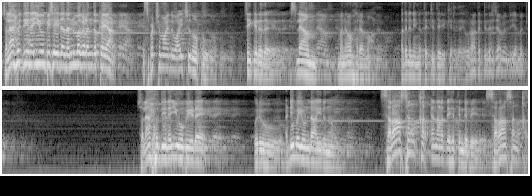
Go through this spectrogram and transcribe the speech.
സലാഹുദ്ദീൻ അയ്യൂബി ചെയ്ത നന്മകൾ എന്തൊക്കെയാണ്? നിഷ്പക്ഷമായി വായിച്ചു നോക്കൂ. തെറ്റിദ്ധരിക്കരുത് ഇസ്ലാം മനോഹരമാണ്. അതിനെ നിങ്ങൾ തെറ്റിദ്ധരിക്കരുത്. ഒരാൾ തെറ്റിദ്ധരിച്ചാൽ എന്ത് ചെയ്യാൻ പറ്റും? സലാഹുദ്ദീൻ അയ്യൂബിയുടെ ഒരു അടിമയുണ്ടായിരുന്നു. സറാസങ്കർ എന്നാണ് അദ്ദേഹത്തിന്റെ പേര്. സറാസങ്കർ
